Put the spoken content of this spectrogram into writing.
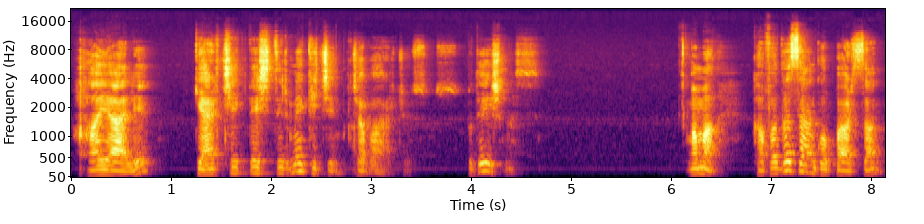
hayali gerçekleştirmek için çaba harcıyorsunuz. Bu değişmez. Ama kafada sen koparsan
